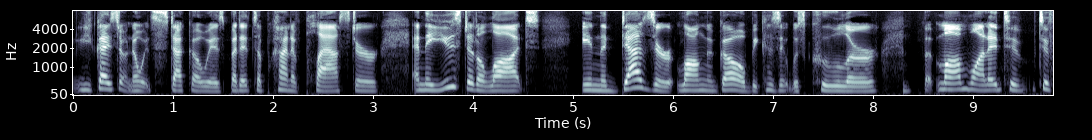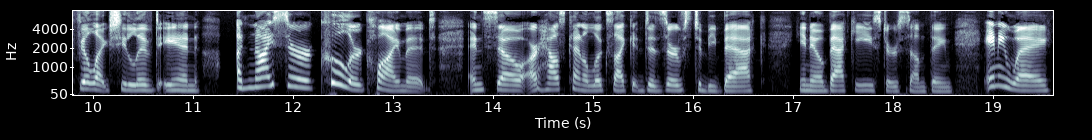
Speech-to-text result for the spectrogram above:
you guys don't know what stucco is, but it's a kind of plaster, and they used it a lot in the desert long ago because it was cooler. But mom wanted to, to feel like she lived in a nicer, cooler climate. And so our house kind of looks like it deserves to be back, you know, back east or something. Anyway,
